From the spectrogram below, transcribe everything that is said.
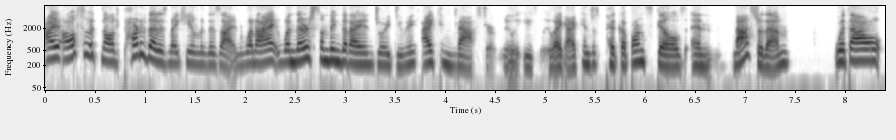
I also acknowledge part of that is my human design. When I when there's something that I enjoy doing, I can master it really easily. Like I can just pick up on skills and master them without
